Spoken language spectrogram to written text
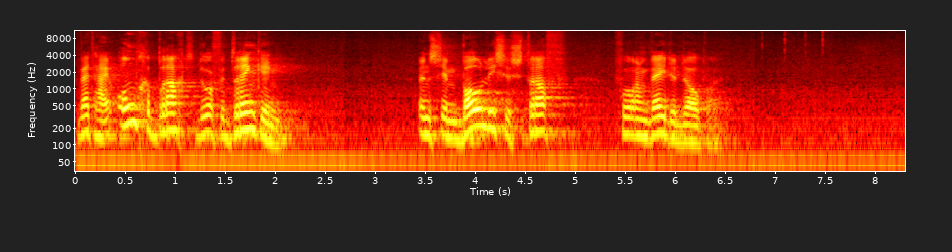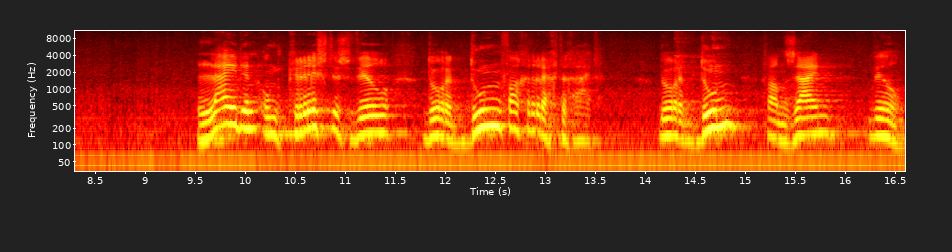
werd hij omgebracht door verdrinking een symbolische straf voor een wederdoper. Lijden om Christus wil door het doen van gerechtigheid. Door het doen van zijn wil.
